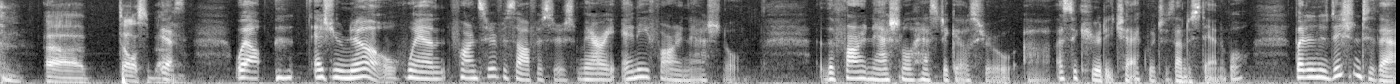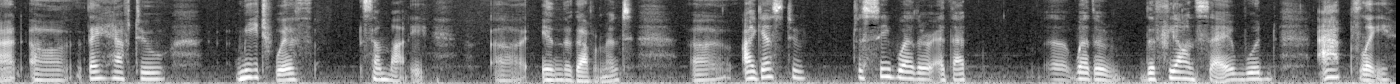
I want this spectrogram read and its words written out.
Uh, tell us about yes. him. Well, as you know, when Foreign Service officers marry any foreign national, the foreign national has to go through uh, a security check, which is understandable. But in addition to that, uh, they have to meet with somebody uh, in the government, uh, I guess to to see whether at that uh, whether the fiance would aptly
